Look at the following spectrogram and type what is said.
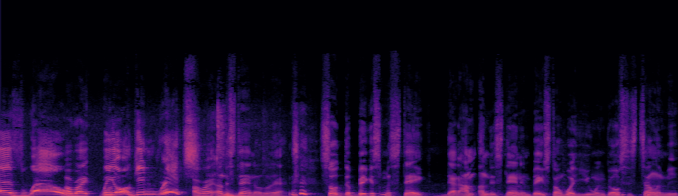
as well. All right. We Hold all getting rich. All right, understand all of that. so the biggest mistake that I'm understanding based on what you and Ghost is telling me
